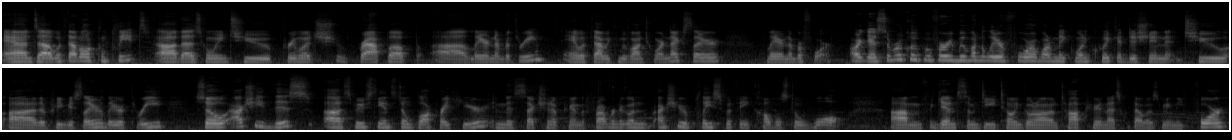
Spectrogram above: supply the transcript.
And uh, with that all complete, uh, that is going to pretty much wrap up uh, layer number three. And with that, we can move on to our next layer, layer number four. Alright guys, so real quick before we move on to layer four, I want to make one quick addition to uh, the previous layer, layer three. So actually this uh, smooth sandstone block right here, in this section up here in the front, we're going to go and actually replace with a cobblestone wall. Um, again, some detailing going on on top here, and that's what that was mainly for.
